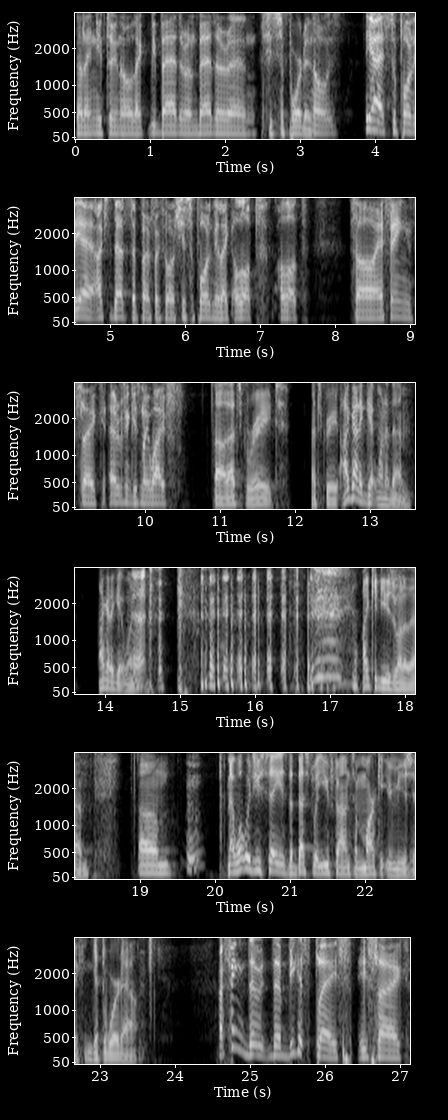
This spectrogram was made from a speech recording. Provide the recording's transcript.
that I need to, you know, like be better and better and, She's supportive. s- yeah, support. Yeah, actually, that's the perfect word. She supports me like a lot, a lot. So I think it's like everything is my wife. Oh, that's great. That's great. I got to get one of them. I got to get one of them. I could use one of them. Um, now, what would you say is the best way you found to market your music and get the word out? I think the the biggest place is like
